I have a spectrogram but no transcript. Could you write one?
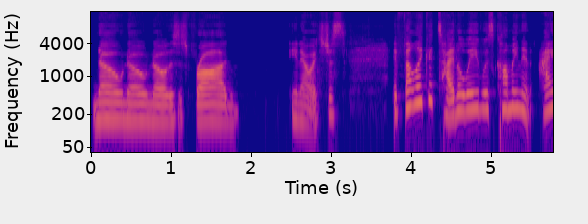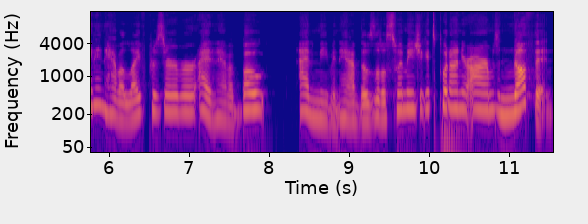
No, no, no, this is fraud. You know, it's just, it felt like a tidal wave was coming, and I didn't have a life preserver. I didn't have a boat. I didn't even have those little swimmies you get to put on your arms. Nothing.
